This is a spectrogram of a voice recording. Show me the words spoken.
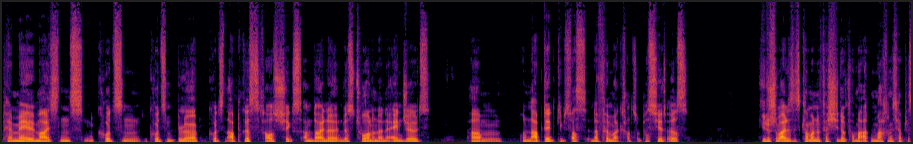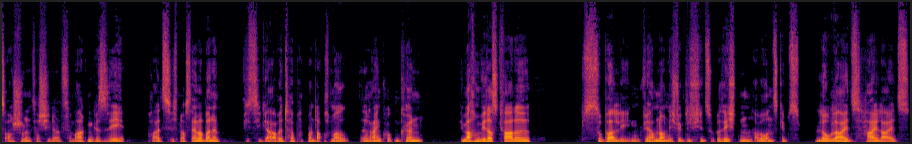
per Mail meistens einen kurzen, kurzen Blurb, kurzen Abriss rausschickst an deine Investoren, an deine Angels ähm, und ein Update gibst, was in der Firma gerade so passiert ist. Wie du schon meintest, das kann man in verschiedenen Formaten machen. Ich habe das auch schon in verschiedenen Formaten gesehen. Auch als ich noch selber bei einem PC gearbeitet habe, hat man da auch mal äh, reingucken können. Wie machen wir das gerade? Super lean. Wir haben noch nicht wirklich viel zu berichten, aber uns gibt's Lowlights, Highlights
